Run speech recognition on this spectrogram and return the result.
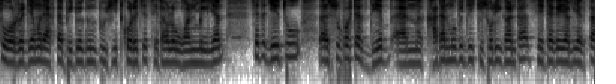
তো অলরেডি আমার একটা ভিডিও কিন্তু হিট করেছে, সেটা হলো ওয়ান মিলিয়ন সেটা যেহেতু সুপারস্টার দেব অ্যান্ড খাদান মুভির যে কিশোরী গানটা, সেটাকেই আমি একটা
